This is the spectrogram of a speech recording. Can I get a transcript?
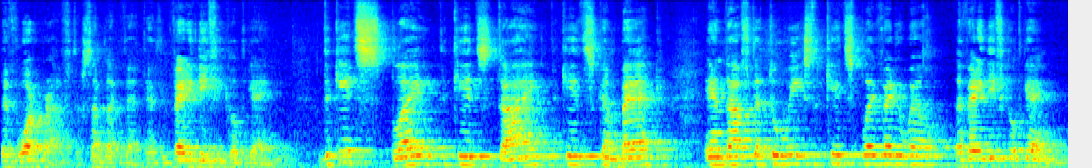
of Warcraft or something like that. A very difficult game. The kids play, the kids die, the kids come back, and after two weeks the kids play very well, a very difficult game.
